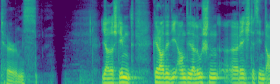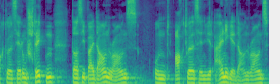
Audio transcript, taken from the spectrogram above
Terms. Ja, das stimmt. Gerade die Anti-Dilution-Rechte sind aktuell sehr umstritten, da sie bei Downrounds und aktuell sehen wir einige Downrounds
